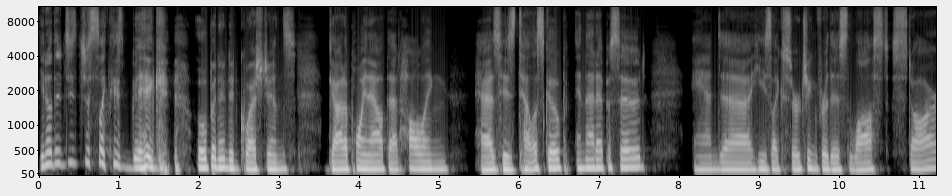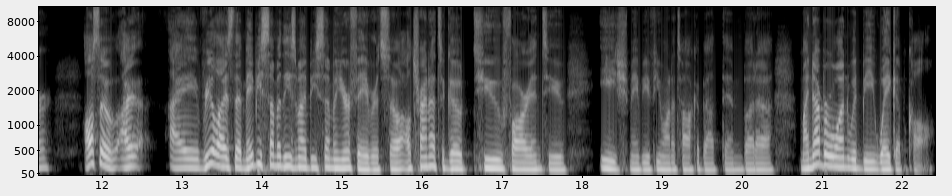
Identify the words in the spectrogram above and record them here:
You know, they're just, just like these big, open ended questions. Got to point out that Holling has his telescope in that episode, and uh, he's like searching for this lost star. Also, I I realized that maybe some of these might be some of your favorites, so I'll try not to go too far into each. Maybe if you want to talk about them, but uh, my number one would be Wake Up Call,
